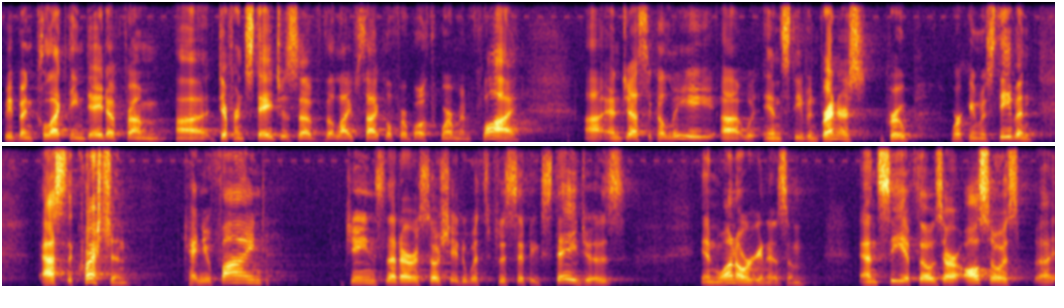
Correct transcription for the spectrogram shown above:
we've been collecting data from uh, different stages of the life cycle for both worm and fly. Uh, and Jessica Li uh, in Steven Brenner's group, working with Steven, asked the question, can you find genes that are associated with specific stages in one organism and see if those are also, uh,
